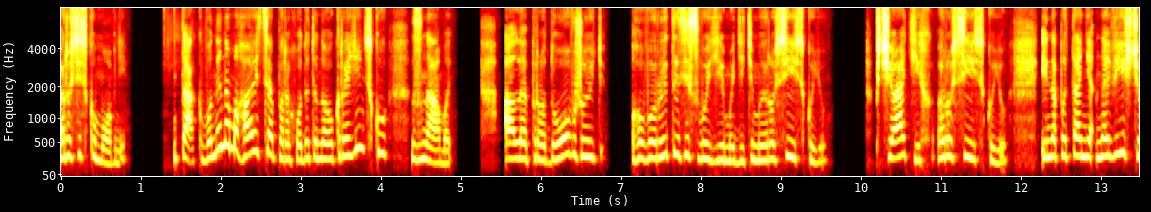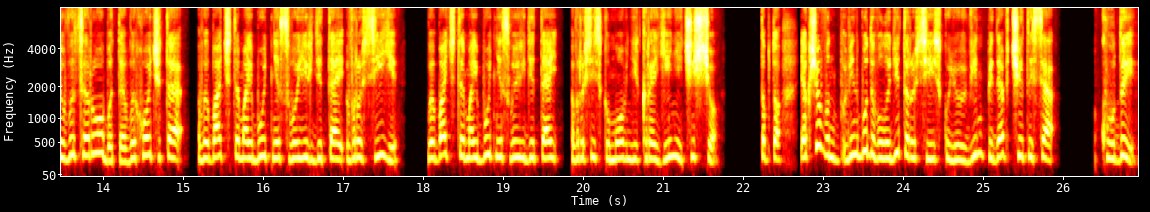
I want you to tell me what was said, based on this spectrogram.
російськомовні. Так, вони намагаються переходити на українську з нами, але продовжують говорити зі своїми дітьми російською, вчать їх російською. І на питання, навіщо ви це робите? Ви хочете, ви бачите майбутнє своїх дітей в Росії? Ви бачите майбутнє своїх дітей в російськомовній країні чи що? Тобто, якщо він, він буде володіти російською, він піде вчитися куди,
